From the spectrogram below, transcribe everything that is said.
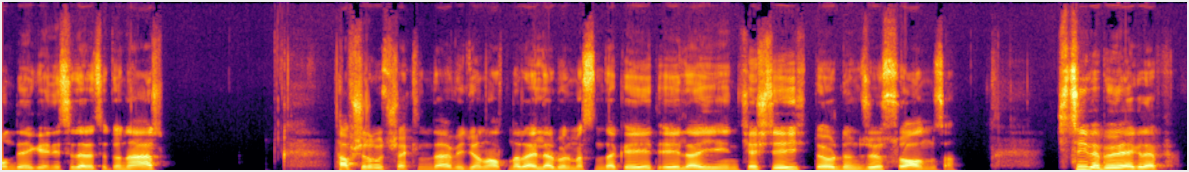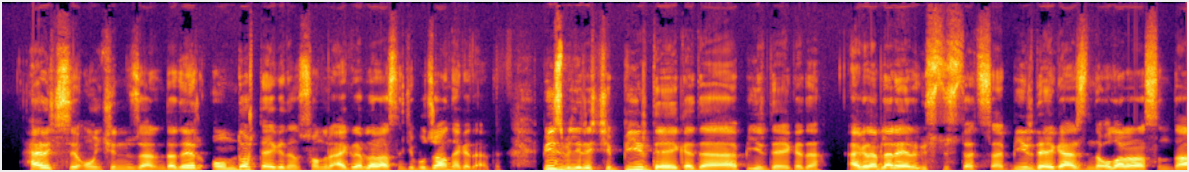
10 dəqiqəyə neçə dərəcə dönər? Tapşırıq 3 şəklində videonun altında rəylər bölməsində qeyd eləyin. Keçdik 4-cü sualımıza. Kiçik və böyük əqrəb hər ikisi 12-nin üzərindədir. 14 dəqiqədən sonra əqrəblər arasındakı bucaq nə qədərdir? Biz bilirik ki, 1 dəqiqədə, 1 dəqiqədə əqrəblər əgər üst-üstədirsə, 1 dəqiqə ərzində onlar arasında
